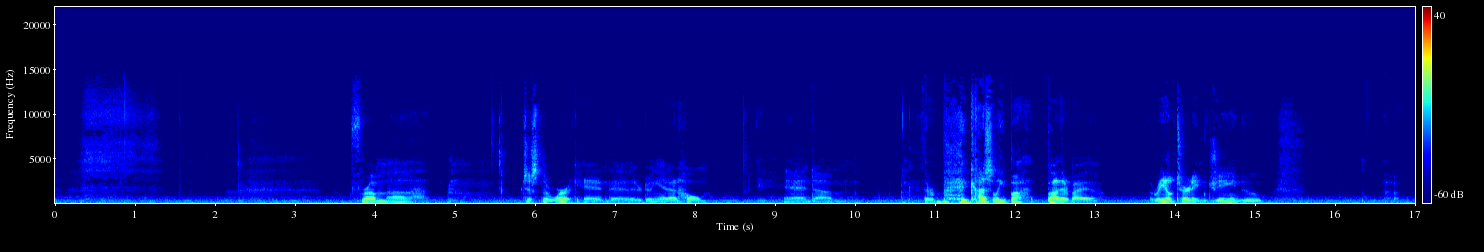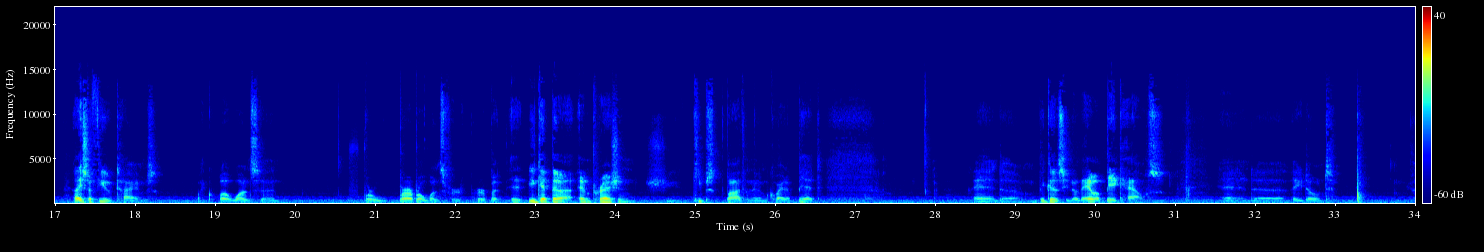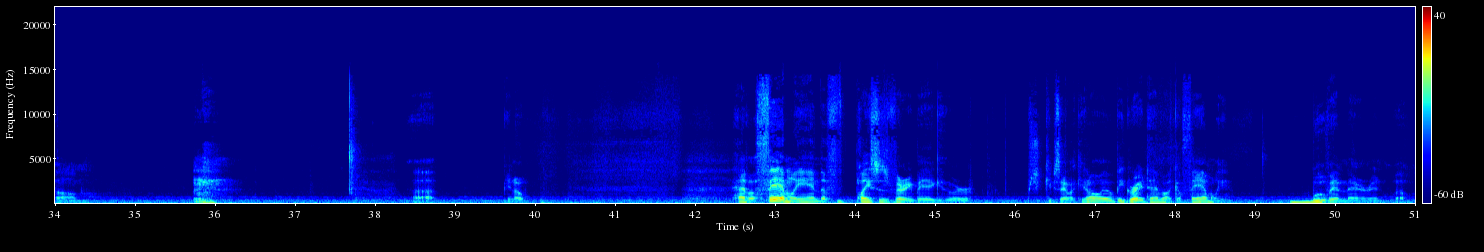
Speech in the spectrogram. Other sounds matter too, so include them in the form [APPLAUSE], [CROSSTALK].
from uh, just their work, and uh, they're doing it at home. And um, they're [LAUGHS] constantly bo bothered by a, a realtor named Jane, who, uh, at least a few times, like, well, once and for Barbara, once for her, but it, you get the impression she keeps bothering them quite a bit. And um, because, you know, they have a big house and uh, they don't um, [CLEARS THROAT] uh, you know, have a family, and the place is very big. Or she keeps saying like, you know, it would be great to have like a family move in there, and well,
